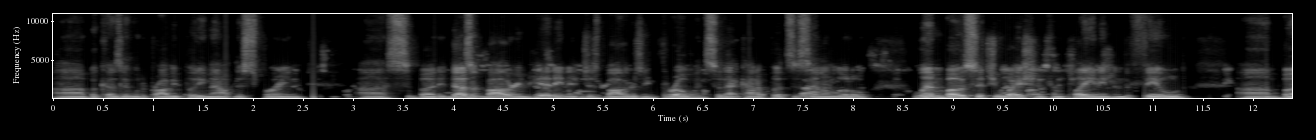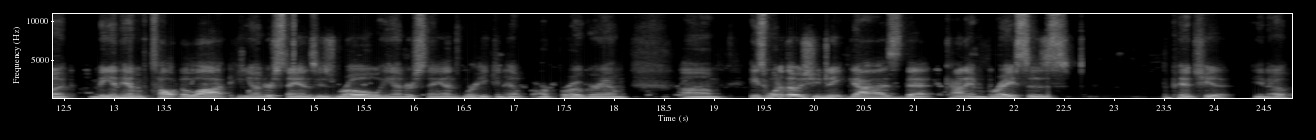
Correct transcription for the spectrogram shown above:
uh, because it would have probably put him out this spring. Uh, but it doesn't bother him hitting; it just bothers him throwing. So that kind of puts us in a little limbo situation from playing him in the field. Um, but me and him have talked a lot. He understands his role. He understands where he can help our program. Um, he's one of those unique guys that kind of embraces the pinch hit. You know,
